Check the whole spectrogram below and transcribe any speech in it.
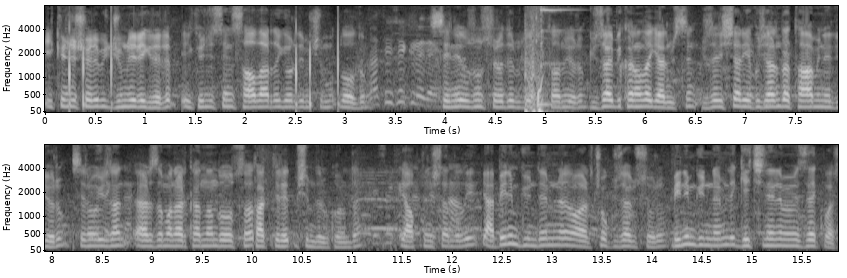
İlk önce şöyle bir cümleyle girelim. İlk önce seni sahalarda gördüğüm için mutlu oldum. Ha, Teşekkür ederim. Seni uzun süredir biliyorsun, tanıyorum. Güzel bir kanala gelmişsin. Güzel işler yapacağını da tahmin ediyorum. Seni o yüzden her zaman arkandan da olsa takdir etmişimdir bu konuda. Yaptığın işten dolayı. Ya benim gündemimde var çok güzel bir soru. Benim gündemimde geçinilememezlik var.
